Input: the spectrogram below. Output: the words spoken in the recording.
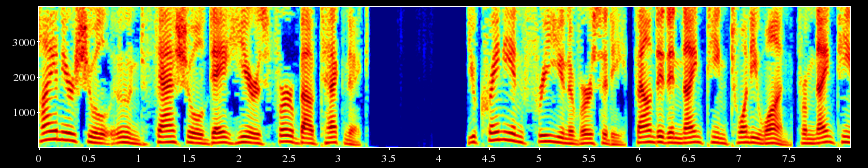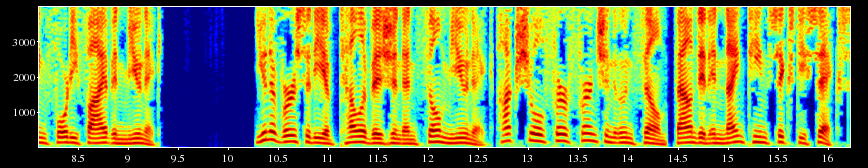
Pionierschule und Fachschule des Heers für Bautechnik. Ukrainian Free University, founded in 1921 from 1945 in Munich. University of Television and Film Munich Hochschule für Fernsehen und Film, founded in 1966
